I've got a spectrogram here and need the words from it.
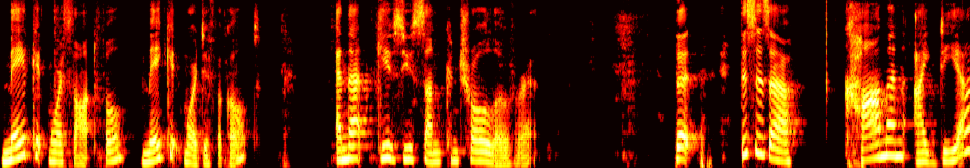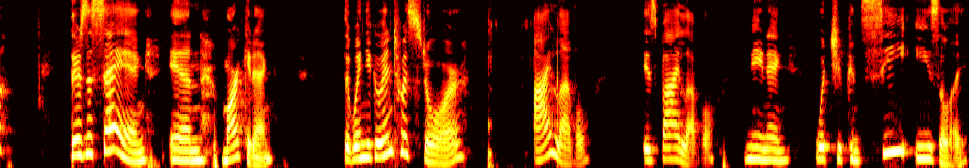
Make it more thoughtful, make it more difficult, and that gives you some control over it. That this is a common idea. There's a saying in marketing that when you go into a store, eye level is buy level, meaning what you can see easily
